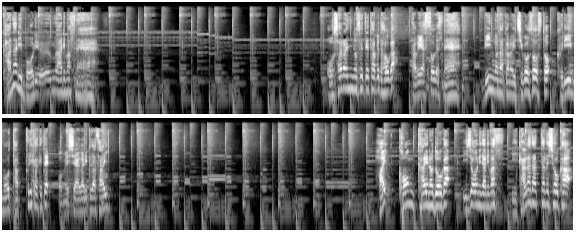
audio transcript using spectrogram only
かなりボリュームありますね。お皿にのせて食べた方が食べやすそうですね。瓶の中のいちごソースとクリームをたっぷりかけてお召し上がりください。はい。今回の動画以上になります。いかがだったでしょうか？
